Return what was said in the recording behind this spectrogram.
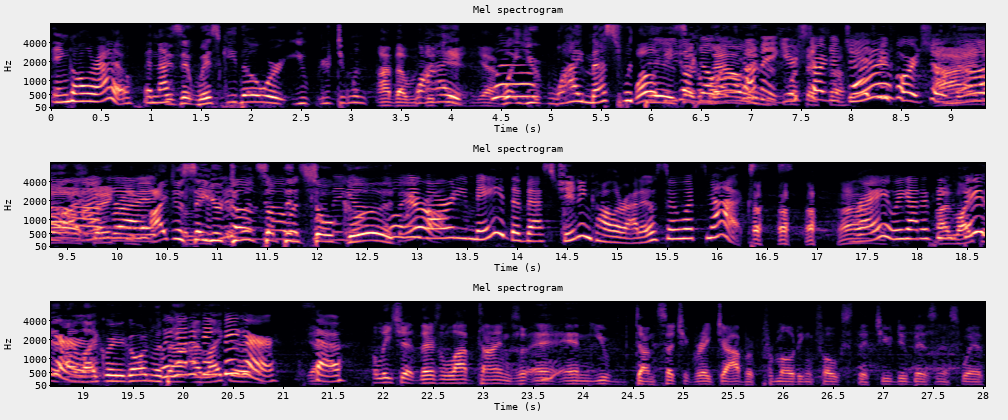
in Colorado, and that's Is it whiskey though, or you you're doing? Uh, the, Why? The, yeah. what you're? Why mess with Well, this? you don't know now what's coming. You're what they're starting to judge Yeah. before it shows up. know, I'm right. I just say you're You doing don't something so good. Well, we've already made the best gin in Colorado, so what's next? right? We got to think I like bigger. it. I like where you're going with we that. got to I think like it. bigger. Yeah. So Felicia, there's a lot of times, a- and you've done such a great job of promoting folks that you do business with.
